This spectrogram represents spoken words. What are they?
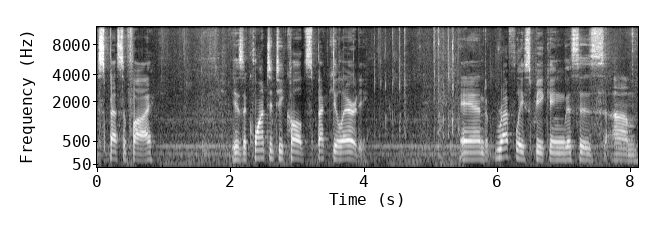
specify is a quantity called specularity. And roughly speaking, this is um,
